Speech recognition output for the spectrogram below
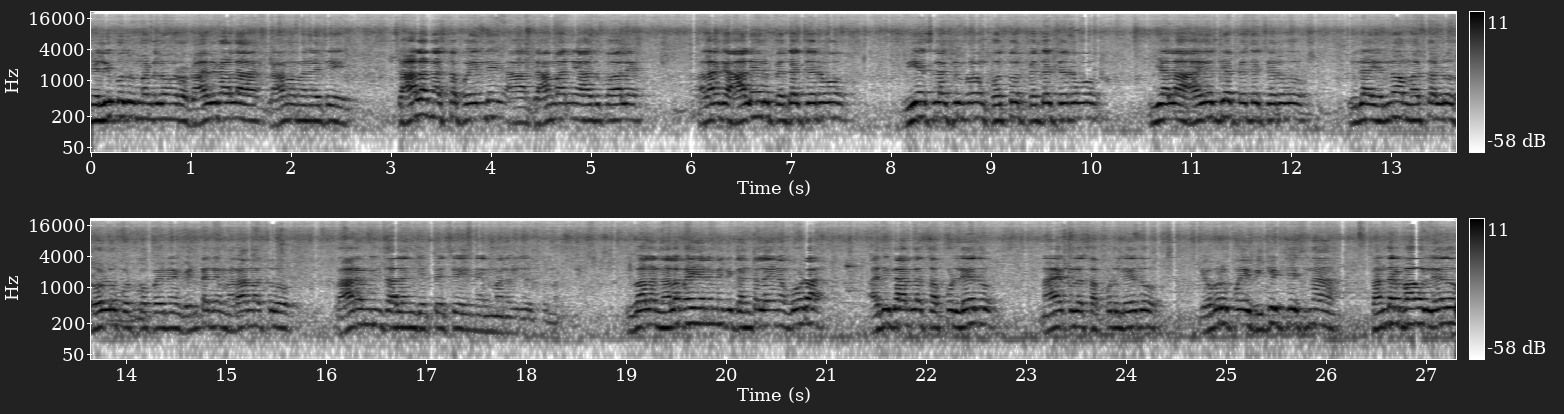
నెల్లికుదురు మండలంలో రావిరాల గ్రామం అనేది చాలా నష్టపోయింది. ఆ గ్రామాన్ని ఆదుకోవాలి. అలాగే ఆలేరు పెద్ద చెరువు విఎస్ లక్ష్మీపురం కొత్తూరు పెద్ద చెరువు ఇవాళ అయోధ్య పెద్ద చెరువు. ఇలా ఎన్నో మత్తళ్ళు రోడ్లు కొట్టుకుపోయినాయి. వెంటనే మరామత్తు ప్రారంభించాలని చెప్పేసి నేను మనవి చేస్తున్నాను. ఇవాళ నలభై ఎనిమిది గంటలైనా కూడా అధికారుల సప్పుడు లేదు నాయకుల సప్పుడు లేదు ఎవరు పోయి విజిట్ చేసిన సందర్భాలు లేదు.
